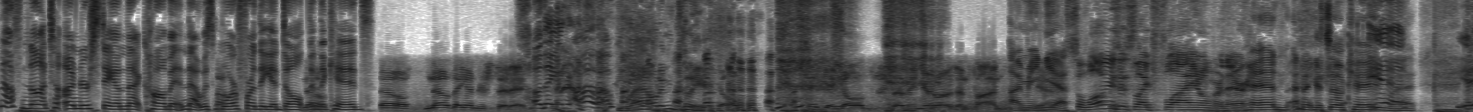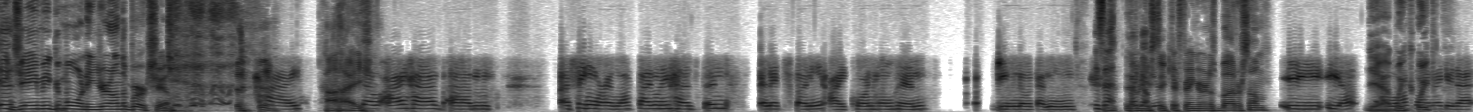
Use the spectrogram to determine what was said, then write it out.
enough not to understand that comment, and that was more for the adult than the kids? No, no, they understood it. Oh, they under. Oh, okay. Loud and clear. they giggled, so they knew it wasn't fun. I mean, yeah. So long as it's like flying over their head, I think it's okay. Yeah. But hey, Jamie. Good morning. You're on the Bert Show. Hi. Hi. So I have um, a thing where I walk by my husband, and it's funny. I cornhole him. Do you know what that means? Is that Is that when you stick your finger in his butt or something? Y- Yep. Yeah, I we- walk by we- and I do that.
